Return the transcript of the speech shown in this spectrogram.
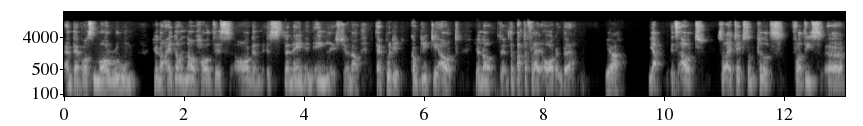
and there was more room. You know, I don't know how this organ is the name in English. You know, they put it completely out. You know, the, the butterfly organ there. Yeah. Yeah, it's out. So I take some pills for these uh,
